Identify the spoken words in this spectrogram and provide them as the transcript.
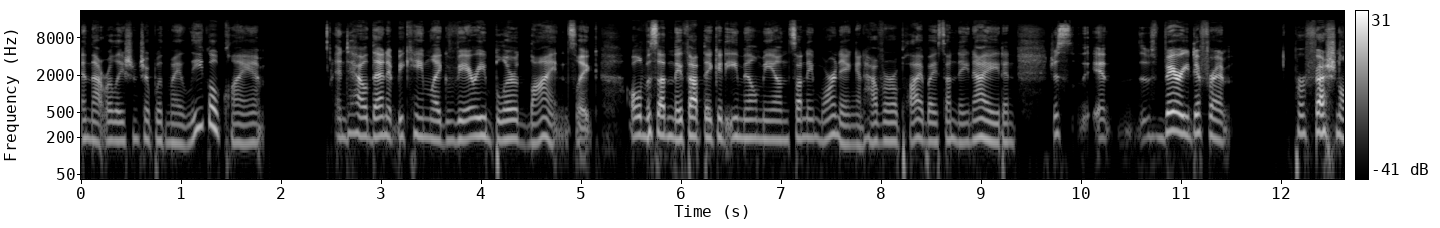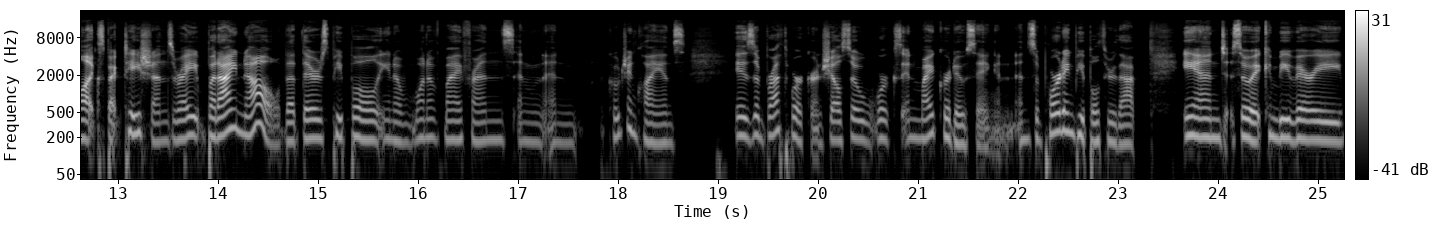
in that relationship with my legal client and how then it became like very blurred lines. Like all of a sudden they thought they could email me on Sunday morning and have a reply by Sunday night and just eh, it, very different professional expectations, right? But I know that there's people, you know, one of my friends and and coaching clients is a breath worker and she also works in microdosing and, and supporting people through that. And so it can be very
